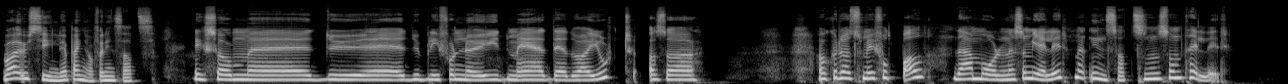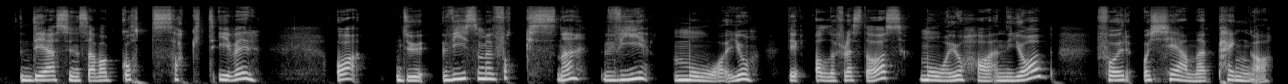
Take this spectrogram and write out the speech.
Hva er usynlige penger for innsats? Liksom, eh, du, eh, du blir fornøyd med det du har gjort. Altså Akkurat som i fotball. Det er målene som gjelder, men innsatsen som teller. Det syns jeg var godt sagt, Iver. Og du, vi som er voksne, vi må jo, de aller fleste av oss, må jo ha en jobb for å tjene penger.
